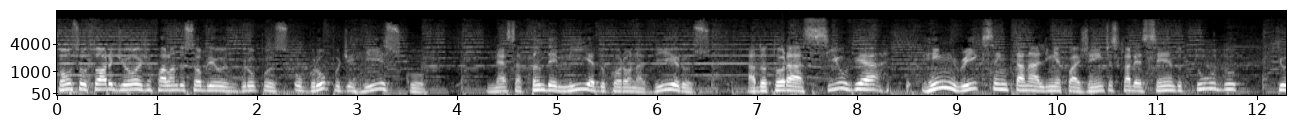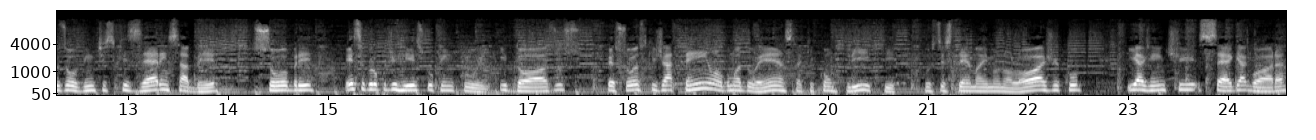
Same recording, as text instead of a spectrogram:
Consultório de hoje falando sobre os grupos, o grupo de risco nessa pandemia do coronavírus. A doutora Silvia Hinrichsen está na linha com a gente, esclarecendo tudo que os ouvintes quiserem saber sobre esse grupo de risco que inclui idosos, pessoas que já tenham alguma doença que complique o sistema imunológico. E a gente segue agora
